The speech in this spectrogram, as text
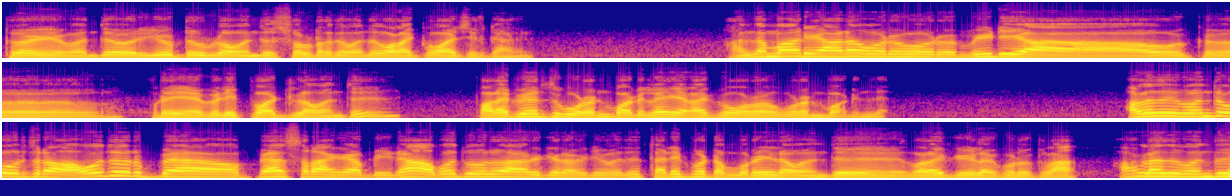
துறை வந்து ஒரு யூடியூப்பில் வந்து சொல்கிறத வந்து வழக்கமாக வச்சுருக்காங்க அந்த மாதிரியான ஒரு ஒரு மீடியாவுக்கு உடைய வெளிப்பாட்டில் வந்து பல பேர்த்துக்கு உடன்பாடு இல்லை எனக்கும் உடன்பாடு இல்லை. அல்லது வந்து ஒருத்தர் அவதூறு பே பேசுகிறாங்க அப்படின்னா அவதூறாக இருக்கிறவங்க வந்து தனிப்பட்ட முறையில் வந்து வழக்குகளை கொடுக்கலாம். அல்லது வந்து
